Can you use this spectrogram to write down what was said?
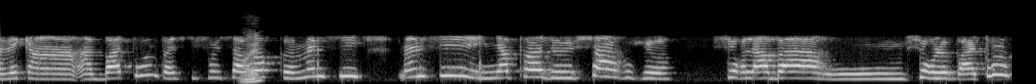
avec un, un bâton parce qu'il faut savoir que même si même si il n'y a pas de charge sur la barre ou sur le bâton,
